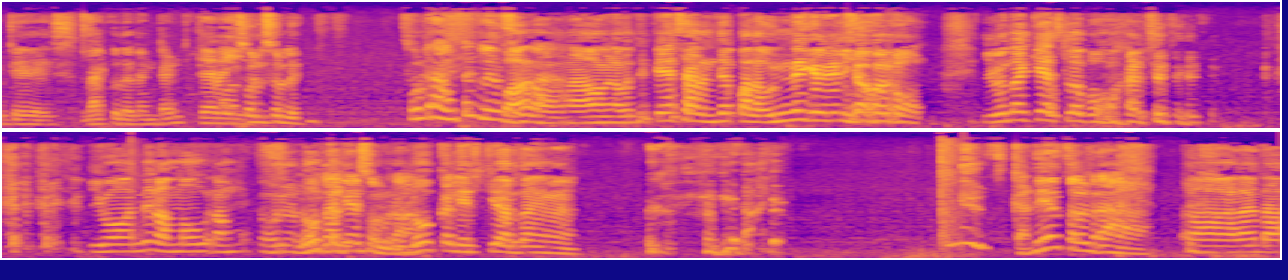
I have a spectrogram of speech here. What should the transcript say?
okay back to the content சொல்லு சொல்லு. சொல்றேன் அவனை பத்தி பேச ஆரம்பிச்சா பல உண்மைகள் வெளியே வரும். இவன் தான் கேஸ்ல போவான் அடுத்தது இவன் வந்து நம்ம நம்ம ஒரு லோக்கலே. லோக்கல் எஸ்டிஆர் தான் இவன். கதையா சொல்றா அதான்டா.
